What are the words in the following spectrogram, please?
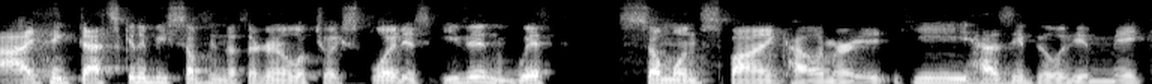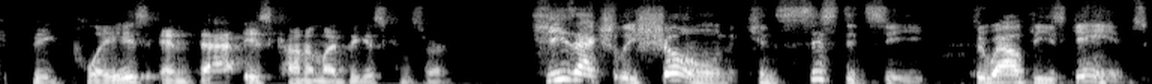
I think that's going to be something that they're going to look to exploit. Is even with someone spying Kyler Murray, he has the ability to make big plays, and that is kind of my biggest concern. He's actually shown consistency throughout these games.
